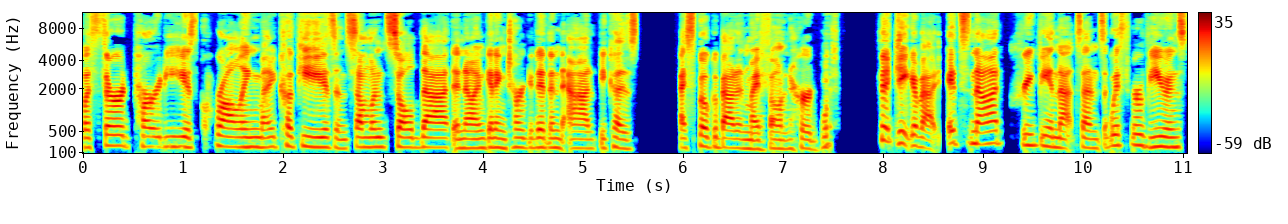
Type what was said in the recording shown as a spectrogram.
a third party is crawling my cookies and someone sold that. And now I'm getting targeted an ad because I spoke about it in my phone and heard what thinking about. It. It's not creepy in that sense. With reviews,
